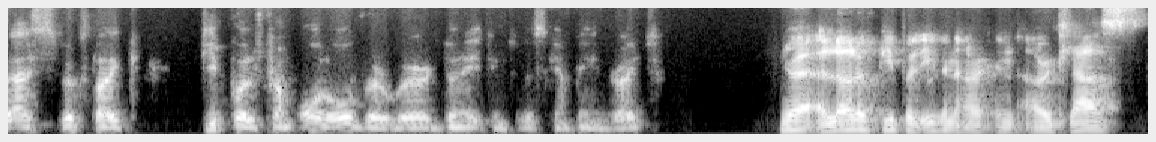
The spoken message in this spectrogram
US. Looks like people from all over were donating to this campaign, right? Yeah, a lot of people, even our in our class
